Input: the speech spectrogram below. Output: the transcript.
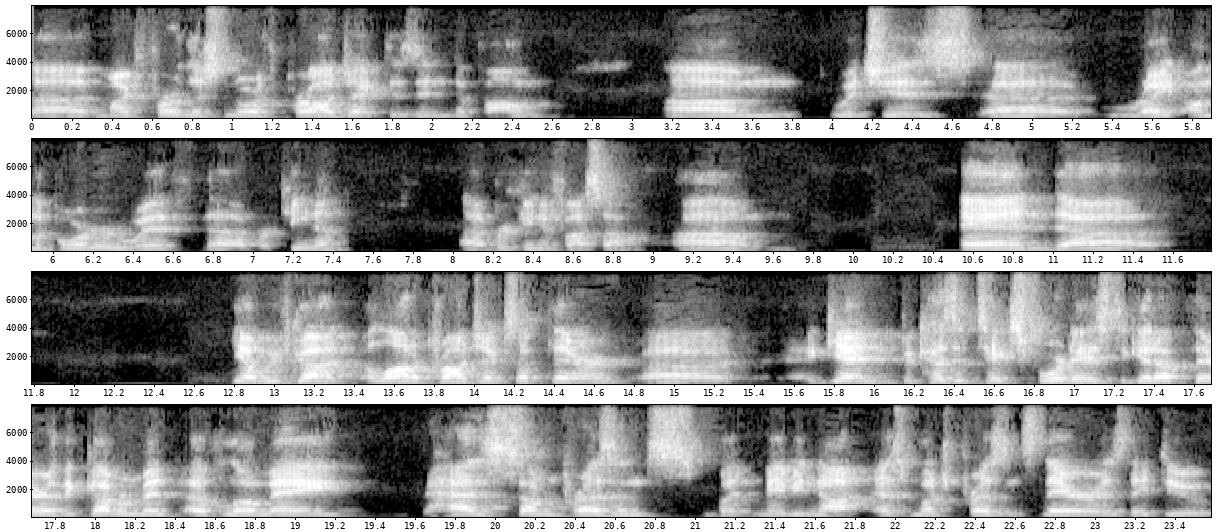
Uh, my furthest north project is in Dapaong, um, which is uh, right on the border with uh, Burkina, uh, Burkina Faso. Um, and uh, yeah, we've got a lot of projects up there. Uh, again, because it takes four days to get up there, the government of Lomé has some presence, but maybe not as much presence there as they do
